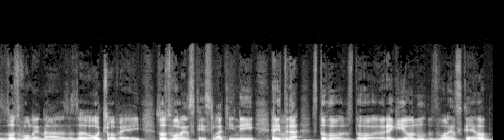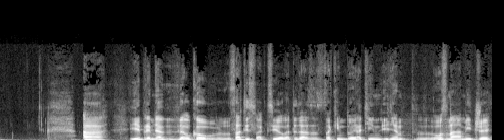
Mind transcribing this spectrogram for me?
zo Zvolená, z Očovej, zo Zvolenskej Slatiny, hej, mm. teda z toho, z toho regiónu Zvolenského. A je pre mňa veľkou satisfakciou a teda s takým dojatím idem oznámiť, že e,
